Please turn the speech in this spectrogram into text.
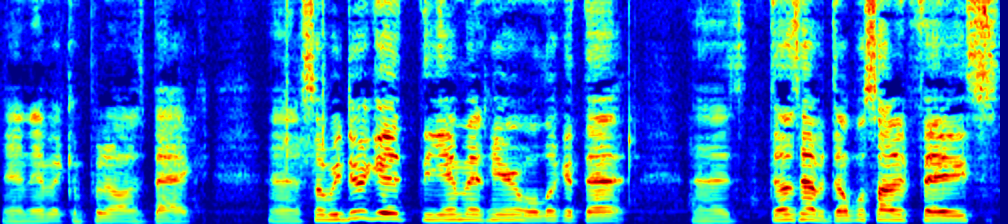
and Emmet can put it on his back. Uh, so we do get the Emmet here. We'll look at that. Uh, it does have a double-sided face.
